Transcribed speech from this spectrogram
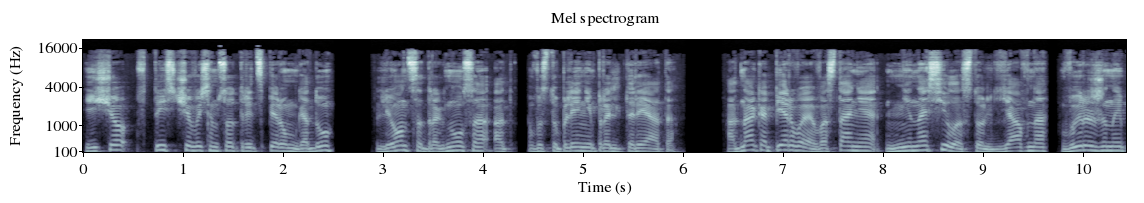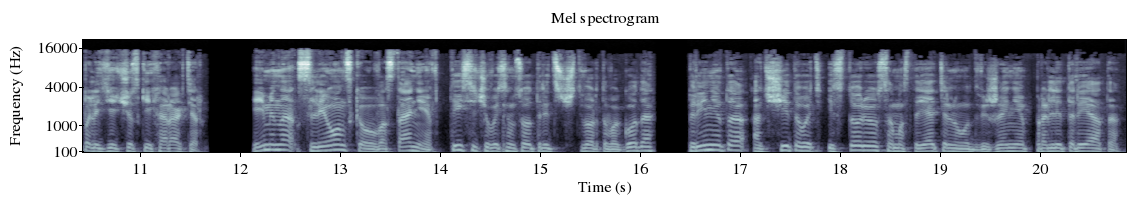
Еще в 1831 году Леон содрогнулся от выступлений пролетариата. Однако первое восстание не носило столь явно выраженный политический характер. Именно с Леонского восстания в 1834 года принято отсчитывать историю самостоятельного движения пролетариата,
